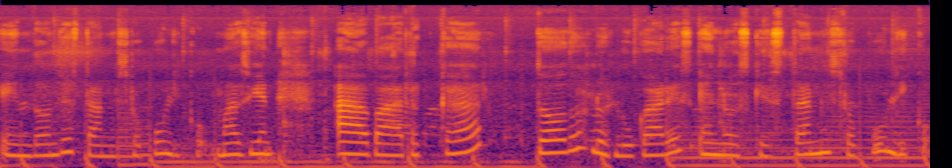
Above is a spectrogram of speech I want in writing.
en dónde está nuestro público. Más bien, abarcar todos los lugares en los que está nuestro público.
